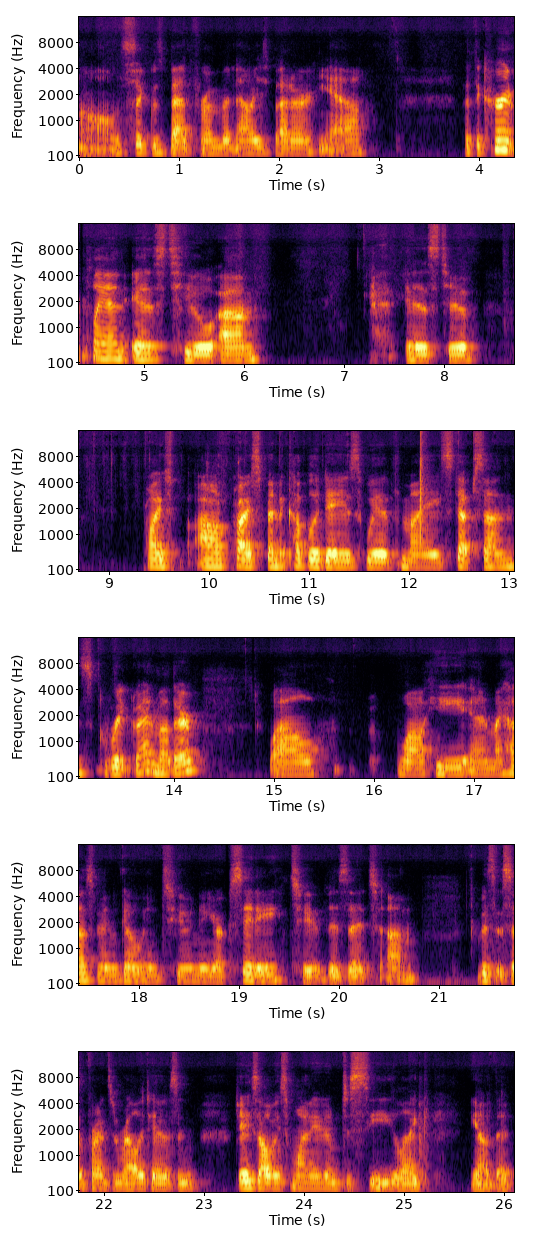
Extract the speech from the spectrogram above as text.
oh, sick was bad for him, but now he's better. Yeah. But the current plan is to um, is to probably I'll probably spend a couple of days with my stepson's great grandmother while while he and my husband go into New York City to visit um, visit some friends and relatives. And Jay's always wanted him to see like you know the,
